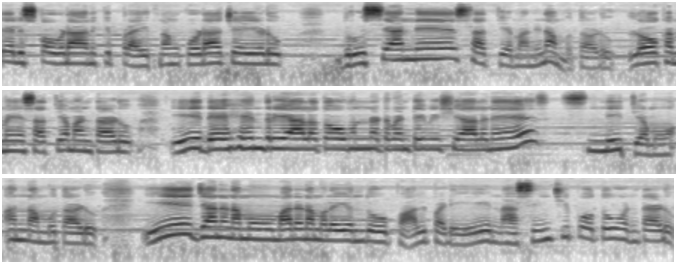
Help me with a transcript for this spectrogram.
తెలుసుకోవడానికి ప్రయత్నం కూడా చేయడు. దృశ్యాన్నే సత్యమని నమ్ముతాడు. లోకమే సత్యం అంటాడు ఈ దేహేంద్రియాలతో ఉన్నటువంటి విషయాలనే నిత్యము అని నమ్ముతాడు. ఈ జననము మరణముల ఎందు పాల్పడి నశించిపోతూ ఉంటాడు.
